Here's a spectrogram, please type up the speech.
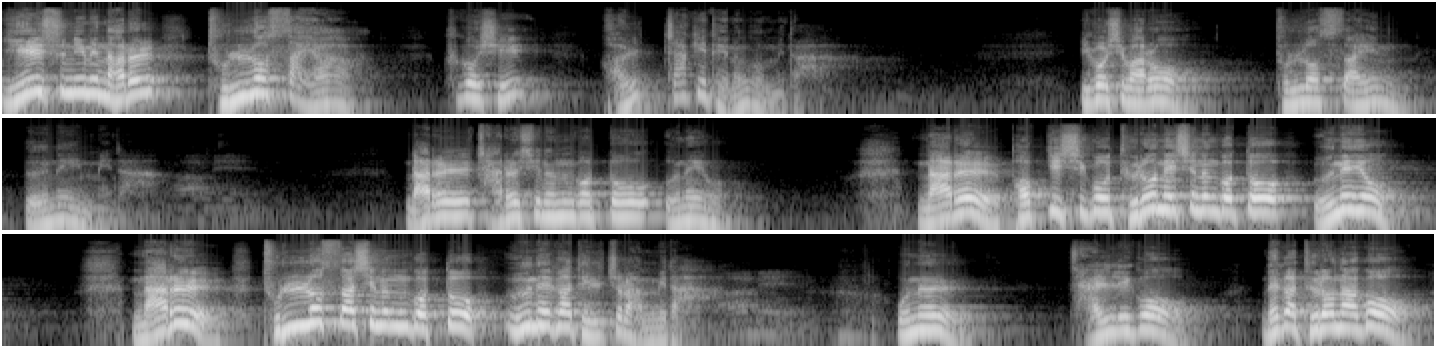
예수님이 나를 둘러싸야 그것이 걸작이 되는 겁니다. 이것이 바로 둘러싸인 은혜입니다. 나를 자르시는 것도 은혜요. 나를 벗기시고 드러내시는 것도 은혜요. 나를 둘러싸시는 것도 은혜가 될 줄 압니다. 오늘 잘리고 내가 드러나고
